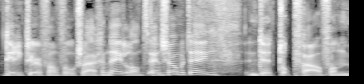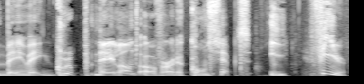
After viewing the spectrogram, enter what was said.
directeur van Volkswagen Nederland. En zometeen. De topvrouw van BMW Group Nederland over de concept i4.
